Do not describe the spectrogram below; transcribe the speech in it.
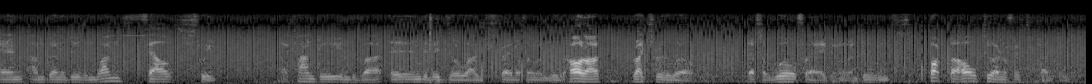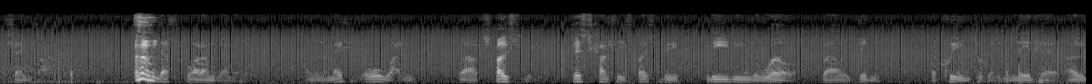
And I'm going to do them one fell sweep. I can't do individual ones straight off. I'm going to do the whole lot right through the world. That's a world flag, and I'm going to do them, spot the whole 250 countries at the same time. That's what I'm going to do. I'm going to make it all one. Well, it's supposed to be. This country is supposed to be leading the world. Well, it didn't. The Queen took it and led her own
